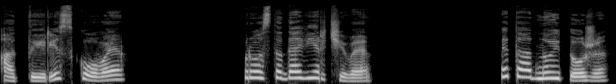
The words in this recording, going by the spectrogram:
а ты рисковая. Просто доверчивая. Это одно и то же.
